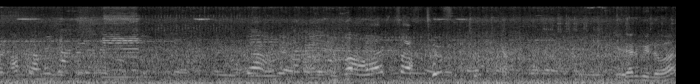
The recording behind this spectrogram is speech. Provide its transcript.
आपको हमेशा आना जाना है? क्या हमेशा आना जाना है? आवाज़ साफ़ इधर भी लो हाँ।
